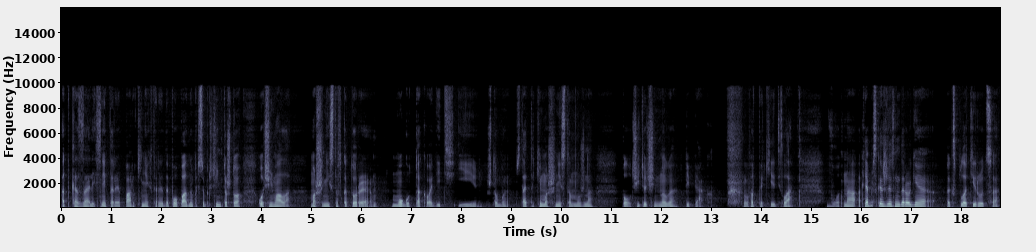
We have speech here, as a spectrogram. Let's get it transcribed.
отказались, некоторые парки, некоторые депо по одной простой причине, то что очень мало машинистов, которые могут так водить, и чтобы стать таким машинистом, нужно получить очень много пипяк. вот такие дела. Вот, на Октябрьской железной дороге эксплуатируется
